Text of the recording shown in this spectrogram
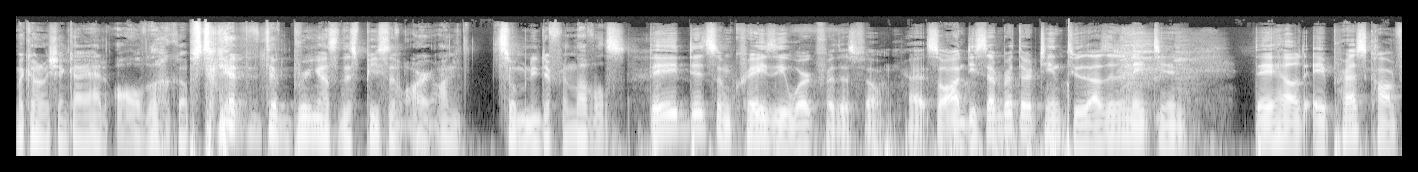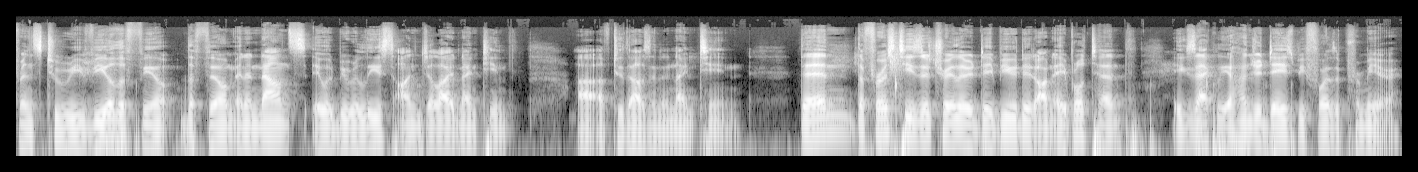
Makoto Shinkai had all the hookups to get to bring us this piece of art on so many different levels. They did some crazy work for this film. Right? So on December 13th, 2018, they held a press conference to reveal the film, the film and announce it would be released on July 19th uh, of 2019. Then the first teaser trailer debuted on April 10th, exactly 100 days before the premiere.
